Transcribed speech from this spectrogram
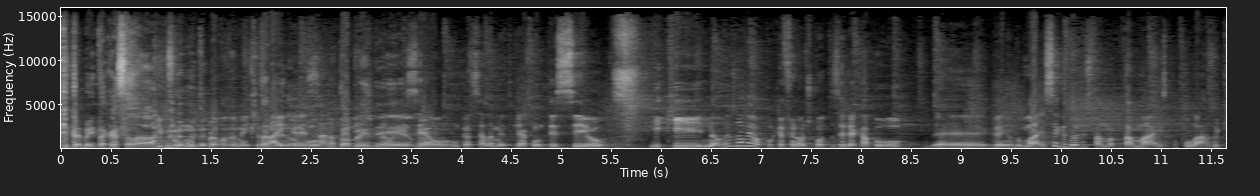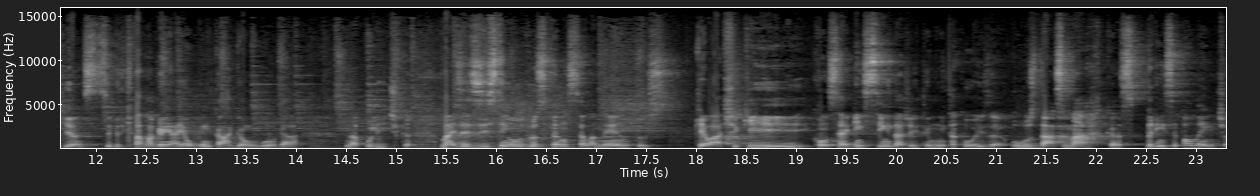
que também está cancelado. Que muito provavelmente vai ingressar vou, na política. Então esse é um, um, cancelamento que aconteceu e que não resolveu, porque afinal de contas ele acabou é, ganhando mais seguidores, está tá mais popular do que antes se brincava ganhar em algum cargo, em algum lugar na política. Mas existem outros cancelamentos que eu acho que conseguem sim dar jeito em muita coisa. Os das marcas, principalmente,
